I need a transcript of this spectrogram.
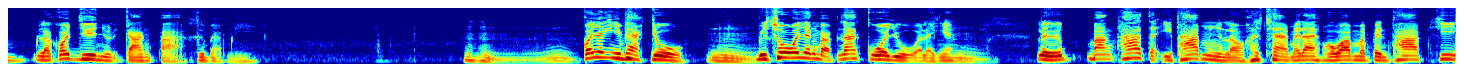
ำแล้วก็ยืนอยู่กลางป่าคือแบบนี้อื้อหือก็ยังอิมแพกอยู่อืมวิชวลก็ยังแบบน่ากลัวอยู่อะไรเงี้ยอืมหรือบางภาพแต่อีกภาพหนึ่งเราให้แชร์ไม่ได้เพราะว่ามันเป็นภาพที่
